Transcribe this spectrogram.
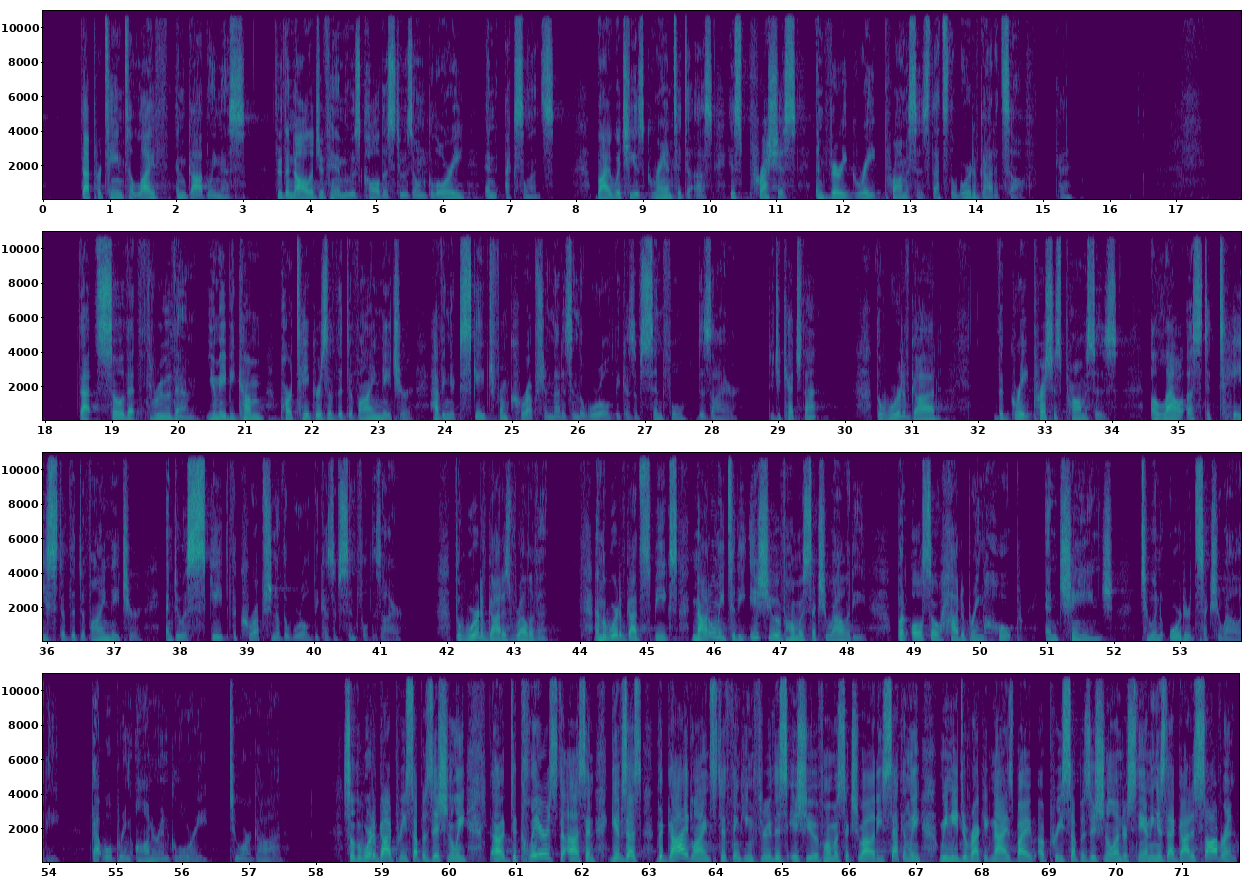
that pertain to life and godliness through the knowledge of him who has called us to his own glory and excellence, by which he has granted to us his precious and very great promises. That's the word of God itself, okay? That so that through them you may become partakers of the divine nature, having escaped from corruption that is in the world because of sinful desire. Did you catch that? The Word of God, the great precious promises, allow us to taste of the divine nature and to escape the corruption of the world because of sinful desire. The Word of God is relevant. And the Word of God speaks not only to the issue of homosexuality, but also how to bring hope and change to an ordered sexuality that will bring honor and glory to our God. So the Word of God presuppositionally uh, declares to us and gives us the guidelines to thinking through this issue of homosexuality. Secondly, we need to recognize by a presuppositional understanding is that God is sovereign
